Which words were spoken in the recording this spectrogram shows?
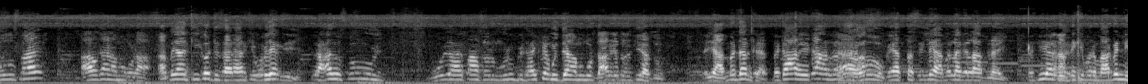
বুঝছ নাই? হালকা না মুগড়া আমি আর কি করতে স্যার আর কি বলে আজ তুই। মুই আর পাঁচ মুরু মুই যা মুর দাঁড় কেটে কি আছো? এই ডান খাত কার কার? এত চিলে আমি লাগে লাভ নাই। কি আর আপনি কি মারবেন নি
